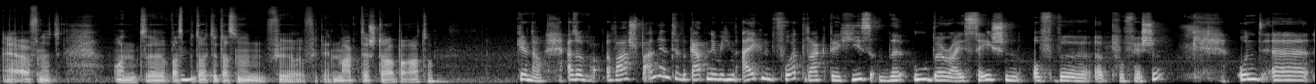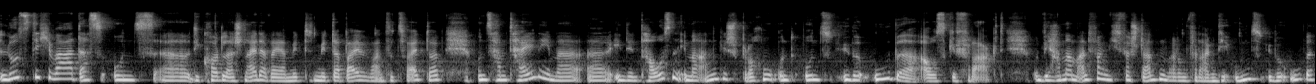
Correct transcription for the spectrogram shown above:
eröffnet. Und äh, was mhm. bedeutet das nun für, für den Markt der Steuerberatung? Genau. Also war spannend. Es gab nämlich einen eigenen Vortrag, der hieß The Uberization of the uh, Profession. Und äh, lustig war, dass uns, äh, die Cordula Schneider war ja mit, mit dabei, wir waren zu zweit dort, uns haben Teilnehmer äh, in den Pausen immer angesprochen und uns über Uber ausgefragt. Und wir haben am Anfang nicht verstanden, warum fragen die uns über Uber.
